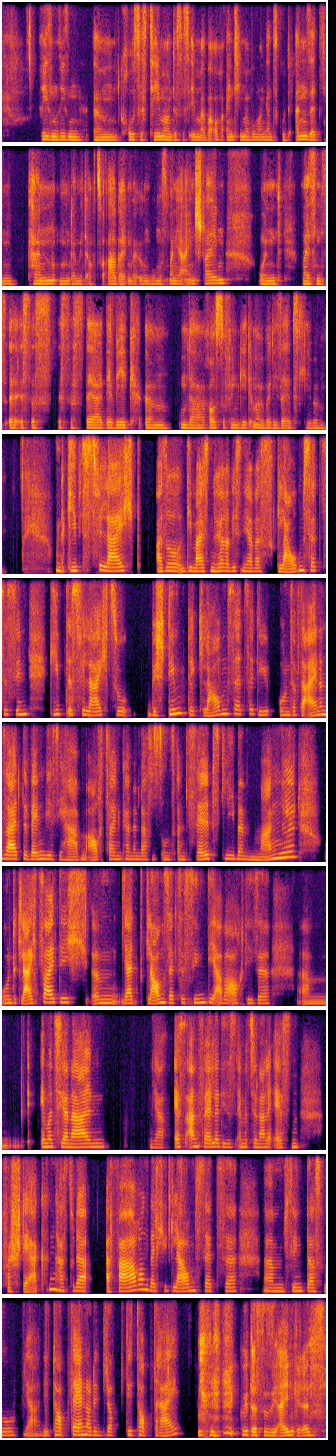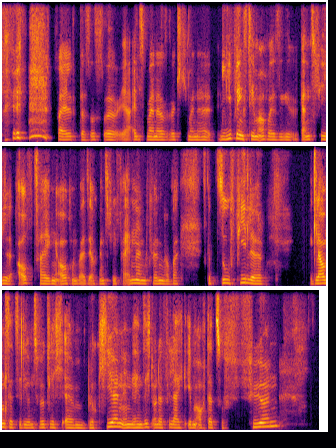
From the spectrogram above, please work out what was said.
riesen, riesen ähm, großes Thema und das ist eben aber auch ein Thema, wo man ganz gut ansetzen kann, um damit auch zu arbeiten, weil irgendwo muss man ja einsteigen und meistens äh, ist das, ist das der, der Weg, ähm, um da rauszufinden, geht immer über die Selbstliebe. Und gibt es vielleicht also die meisten Hörer wissen ja, was Glaubenssätze sind. Gibt es vielleicht so bestimmte Glaubenssätze, die uns auf der einen Seite, wenn wir sie haben, aufzeigen können, dass es uns an Selbstliebe mangelt und gleichzeitig ähm, ja, Glaubenssätze sind, die aber auch diese ähm, emotionalen ja, Essanfälle, dieses emotionale Essen verstärken. Hast du da Erfahrung? Welche Glaubenssätze ähm, sind das, wo ja die Top 10 oder die die Top 3? Gut, dass du sie eingrenzt, weil das ist äh, ja eins meiner wirklich meiner Lieblingsthemen, auch weil sie ganz viel aufzeigen auch und weil sie auch ganz viel verändern können. Aber es gibt so viele Glaubenssätze, die uns wirklich ähm, blockieren in der Hinsicht oder vielleicht eben auch dazu führen.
